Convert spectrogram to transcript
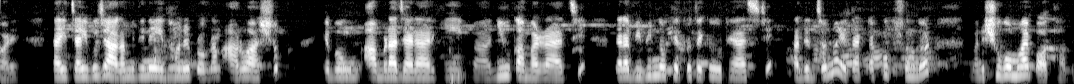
করে। তাই চাইব যে আগামী দিনে এই ধরনের প্রোগ্রাম আরও আসুক এবং আমরা যারা আর কি নিউ কামাররা আছি, যারা বিভিন্ন ক্ষেত্র থেকে উঠে আসছি, তাদের জন্য এটা একটা খুব সুন্দর মানে শুভময় পথ হবে।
